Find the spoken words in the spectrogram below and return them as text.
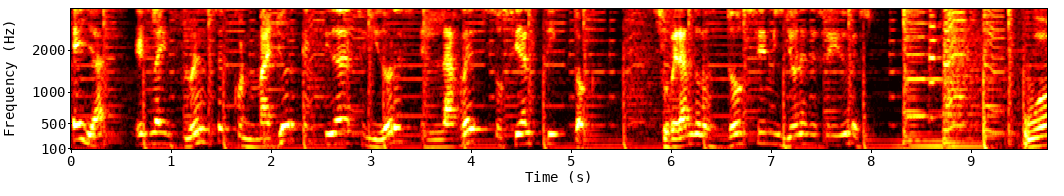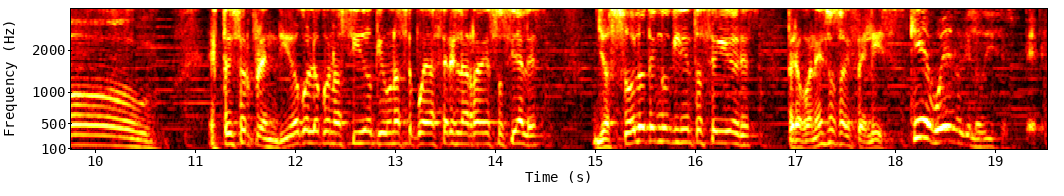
Ella es la influencer con mayor cantidad de seguidores en la red social TikTok, superando los 12 millones de seguidores. ¡Wow! Estoy sorprendido con lo conocido que uno se puede hacer en las redes sociales. Yo solo tengo 500 seguidores, pero con eso soy feliz. Qué bueno que lo dices, Pepe.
